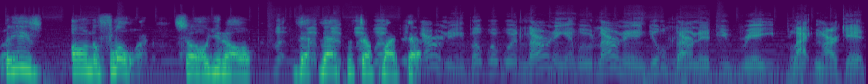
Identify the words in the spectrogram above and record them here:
but he's on the floor. So, you know, But, That- that's the stuff like that. Learning, but what we're learning, and we're learning, and you'll learn it if you read Black Market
